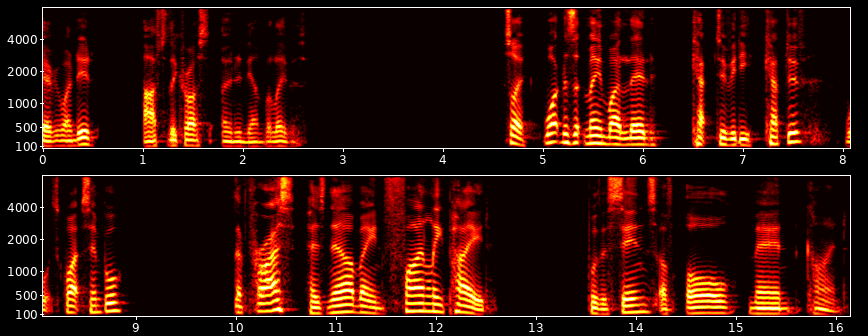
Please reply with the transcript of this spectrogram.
everyone did. After the cross, only the unbelievers. So, what does it mean by led captivity captive? Well, it's quite simple. The price has now been finally paid for the sins of all mankind.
